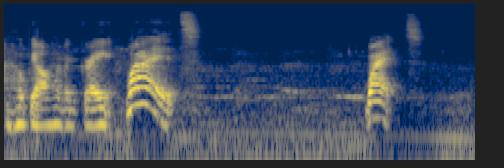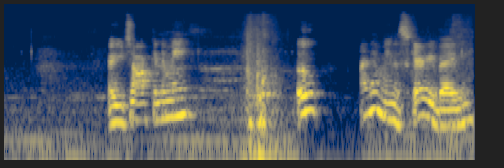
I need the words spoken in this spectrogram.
I hope y'all have a great... What? What? Are you talking to me? Oop. I didn't mean to scare you, baby.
